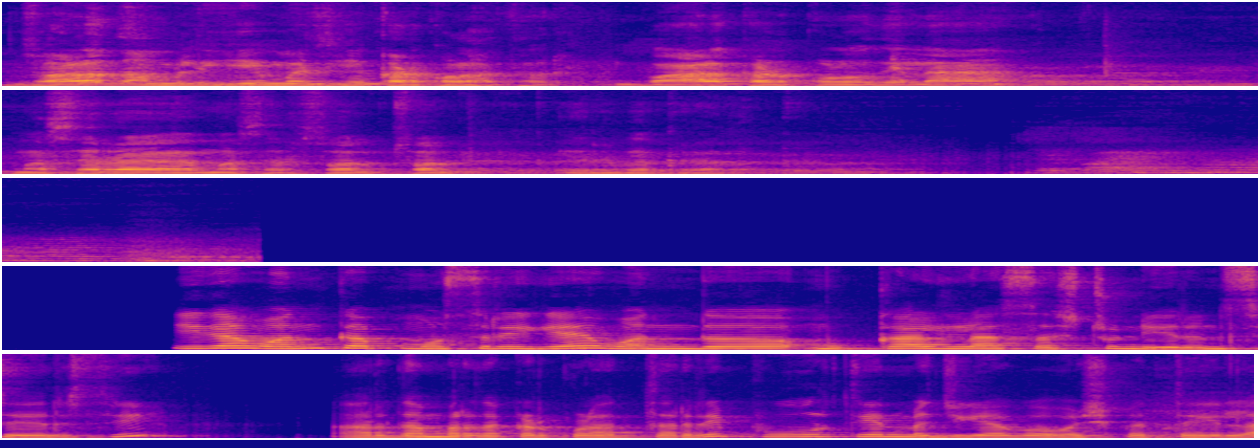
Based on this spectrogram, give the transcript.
ಜೋಳದ ಅಂಬಲಿಗೆ ಮಜ್ಜಿಗೆ ಕಡ್ಕೊಳತ್ತವ್ರಿ. ಭಾಳ ಕಡ್ಕೊಳ್ಳೋದಿಲ್ಲ ಮೊಸರ, ಮೊಸರು ಸ್ವಲ್ಪ ಸ್ವಲ್ಪ ಇರ್ಬೇಕ್ರಿ ಅದು ಈಗ ಒಂದು ಕಪ್ ಮೊಸರಿಗೆ ಒಂದು ಮುಕ್ಕಾಲು ಗ್ಲಾಸಷ್ಟು ನೀರನ್ನು ಸೇರಿಸಿ ಅರ್ಧಂಬರ್ಧ ಕಡ್ಕೊಳತ್ತಾರೆ ರೀ ಪೂರ್ತಿ ಏನು ಮಜ್ಜಿಗೆ ಆಗೋ ಅವಶ್ಯಕತೆ ಇಲ್ಲ.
